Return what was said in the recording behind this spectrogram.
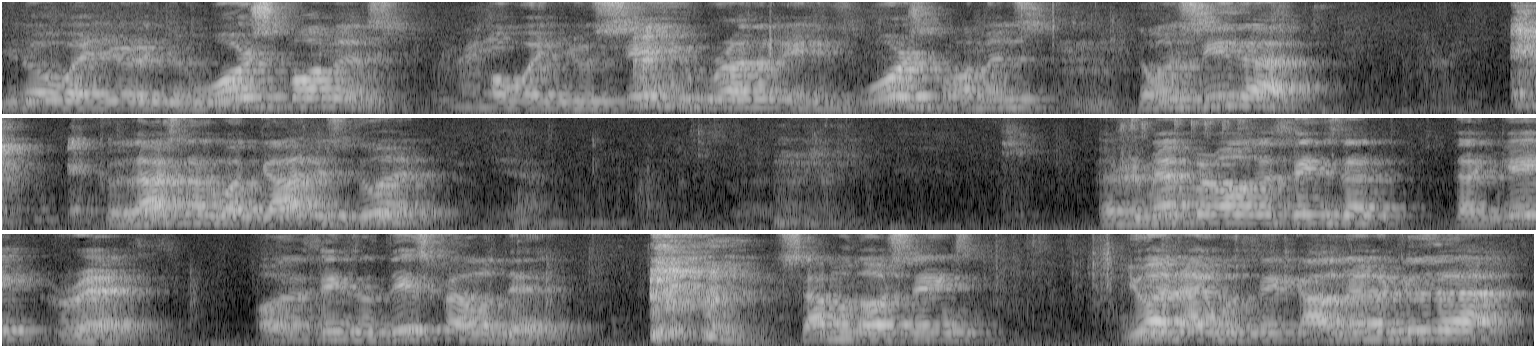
You know, when you're in your worst moments, Right. or when you see your brother in his worst moments, don't see that. Because that's not what God is doing. And remember all the things that, that Gabe read, all the things that this fellow did. Some of those things, you and I will think, I'll never do that.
